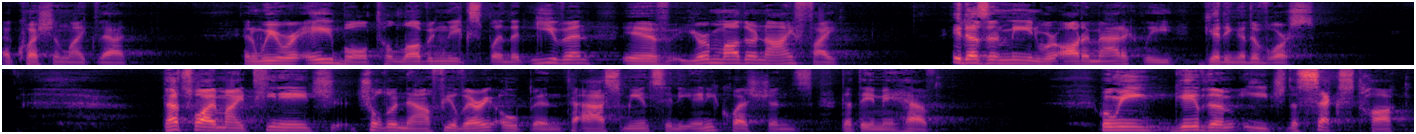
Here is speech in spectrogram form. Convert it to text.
a question like that. And we were able to lovingly explain that even if your mother and I fight, it doesn't mean we're automatically getting a divorce. That's why my teenage children now feel very open to ask me and Cindy any questions that they may have. When we gave them each the sex talk,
